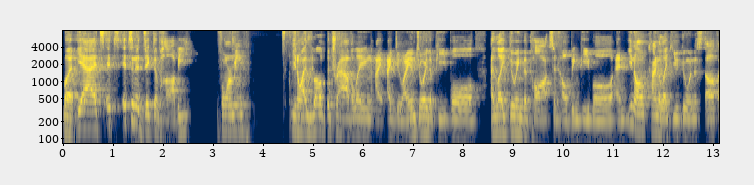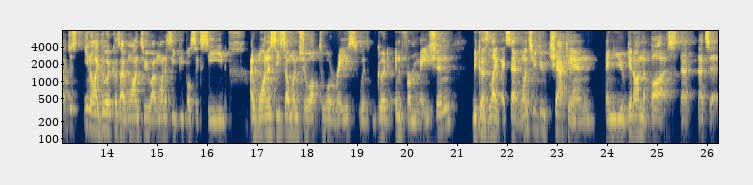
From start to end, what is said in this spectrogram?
But yeah, it's it's it's an addictive hobby for me. You know, I love the traveling. I, I do. I enjoy the people. I like doing the talks and helping people and, you know, kind of like you doing the stuff. I just, you know, I do it because I want to. I want to see people succeed. I want to see someone show up to a race with good information because like I said, once you do check in and you get on the bus, that that's it.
